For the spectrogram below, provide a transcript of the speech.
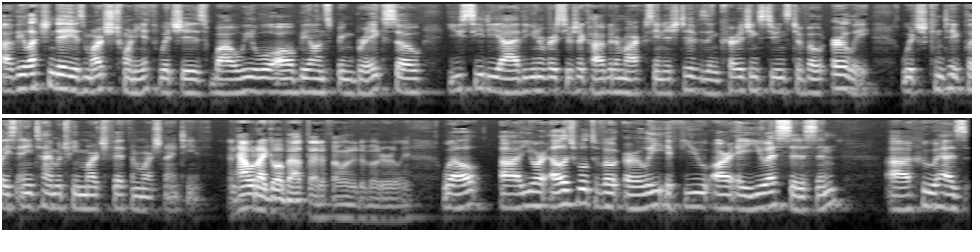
Uh, the election day is March 20th, which is while we will all be on spring break. So, UCDI, the University of Chicago Democracy Initiative, is encouraging students to vote early, which can take place anytime between March 5th and March 19th. And how would I go about that if I wanted to vote early? Well, uh, you are eligible to vote early if you are a U.S. citizen uh, who has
